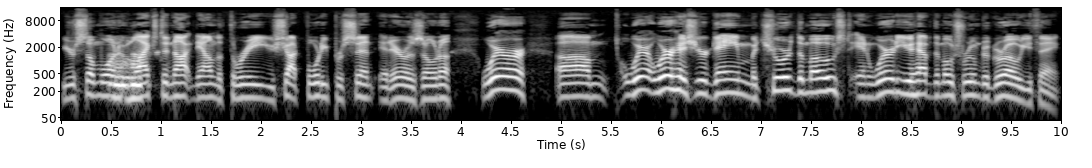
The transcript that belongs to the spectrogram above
You're someone mm-hmm. who likes to knock down the three. You shot 40% at Arizona. Where um, where where has your game matured the most, and where do you have the most room to grow? You think?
